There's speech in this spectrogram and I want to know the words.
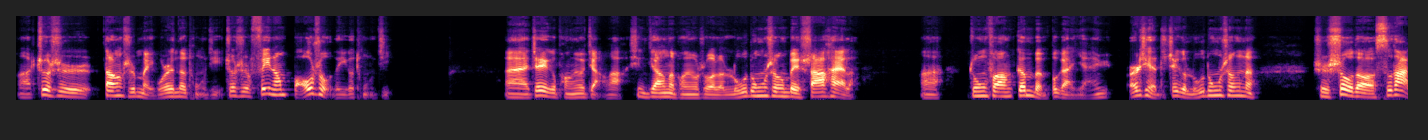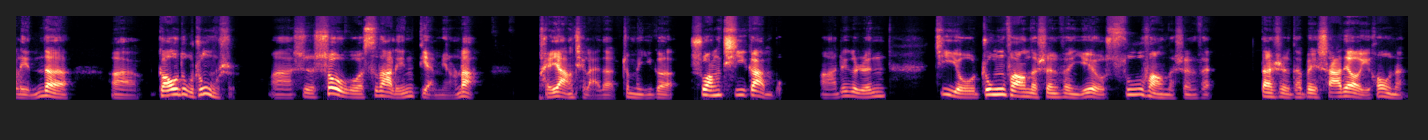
啊，这是当时美国人的统计，这是非常保守的一个统计。哎，这个朋友讲了，姓姜的朋友说了，卢东升被杀害了，啊，中方根本不敢言语，而且这个卢东升呢，是受到斯大林的啊高度重视啊，是受过斯大林点名的，培养起来的这么一个双栖干部啊，这个人既有中方的身份，也有苏方的身份，但是他被杀掉以后呢，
